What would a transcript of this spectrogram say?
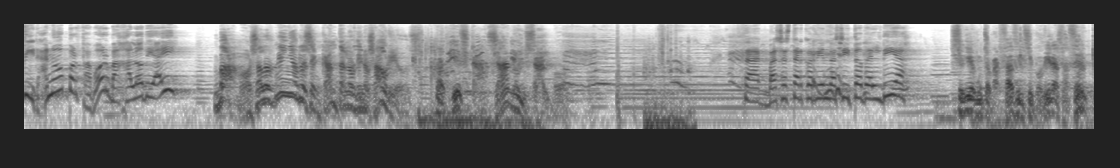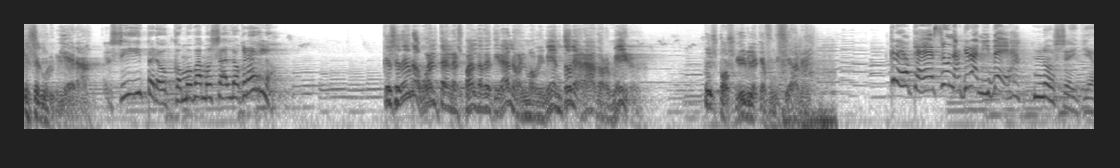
Tirano, por favor, bájalo de ahí. Vamos, a los niños les encantan los dinosaurios. Aquí está, sano y salvo. Zack, ¿vas a estar corriendo así todo el día? Sería mucho más fácil si pudieras hacer que se durmiera. Sí, pero ¿cómo vamos a lograrlo? Que se dé una vuelta en la espalda de Tirano. El movimiento le hará dormir. Es posible que funcione. Creo que es una gran idea. No sé yo.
